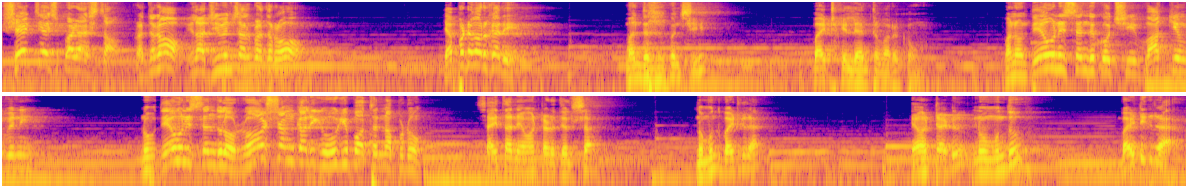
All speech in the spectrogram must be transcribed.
షేక్ చేసి పడేస్తావు. బ్రదరో ఇలా జీవించాలి బ్రదరో. ఎప్పటి వరకు అది? మందిరంలోంచి బయటికి వెళ్ళేంత వరకు మనం దేవుని సందుకు వచ్చి వాక్యం విని నువ్వు దేవుని సందులో రోషం కలిగి ఊగిపోతున్నప్పుడు సైతాన్ ఏమంటాడు తెలుసా? నువ్వు ముందు బయటికి రా. ఏమంటాడు? నువ్వు ముందు బయటికి రా.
